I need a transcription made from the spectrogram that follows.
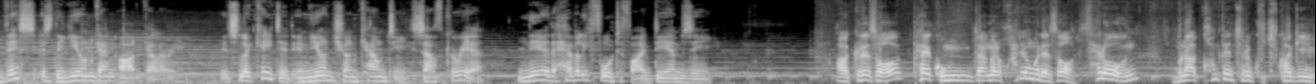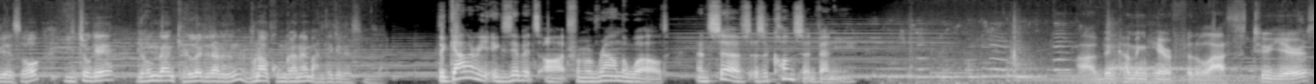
This is the Yeongang Art Gallery. It's located in Yeoncheon County, South Korea, near the heavily fortified DMZ. 아, 그래서 폐 공장을 활용을 해서 새로운 문화 콘텐츠를 구축하기 위해서 이쪽에 영광 갤러리라는 문화 공간을 만들게 됐습니다. The gallery exhibits art from around the world and serves as a concert venue. I've been coming here for the last two years,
